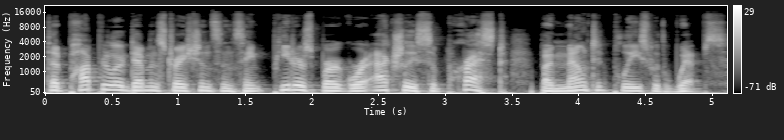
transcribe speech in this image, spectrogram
that popular demonstrations in St. Petersburg were actually suppressed by mounted police with whips.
